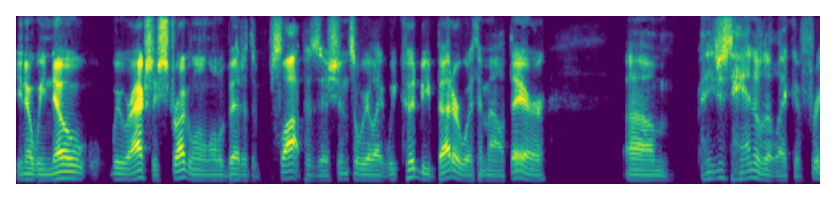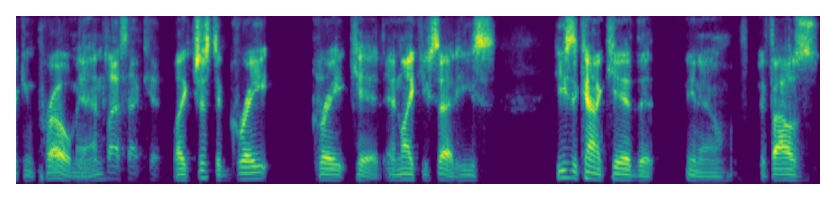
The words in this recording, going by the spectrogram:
You know, we know we were actually struggling a little bit at the slot position, so we were like we could be better with him out there. Um, and he just handled it like a freaking pro, man Class act kid. like just a great great kid and like you said he's he's the kind of kid that you know if i was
